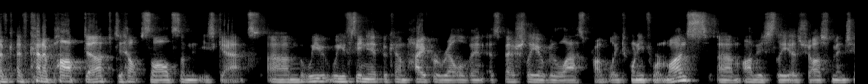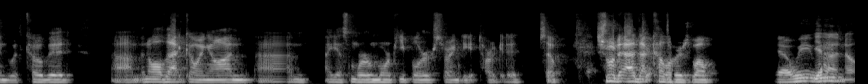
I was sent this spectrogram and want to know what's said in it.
have, have kind of popped up to help solve some of these gaps. Um, but we, we've seen it become hyper relevant, especially over the last probably 24 months. Um, obviously, as Josh mentioned with COVID um, and all that going on, um, I guess more and more people are starting to get targeted. So just wanted to add that color as well. Yeah, we, yeah, no.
